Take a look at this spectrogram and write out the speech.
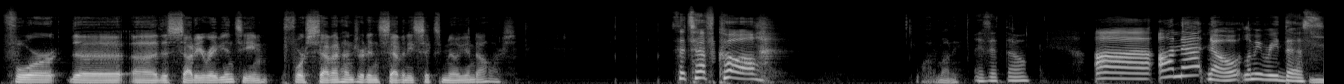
for the uh, the Saudi Arabian team for seven hundred and seventy six million dollars? It's a tough call. A lot of money. Is it though? Uh, on that note, let me read this.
